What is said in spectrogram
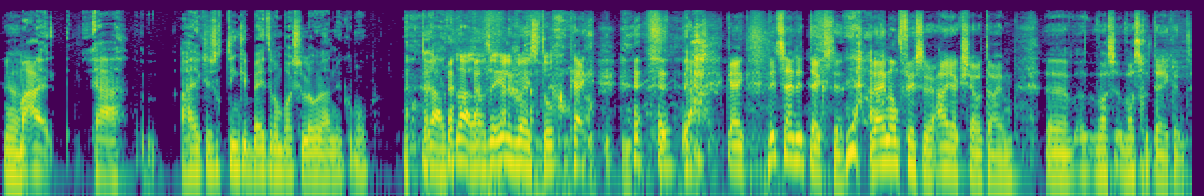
ja. Maar ja, Ajax is toch tien keer beter dan Barcelona nu, kom op. Ja, nou, laten we het eerlijk wezen, toch? Kijk, Ja, Kijk, dit zijn de teksten. Ja. Rijnald Visser, Ajax Showtime, eh, was, was getekend.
